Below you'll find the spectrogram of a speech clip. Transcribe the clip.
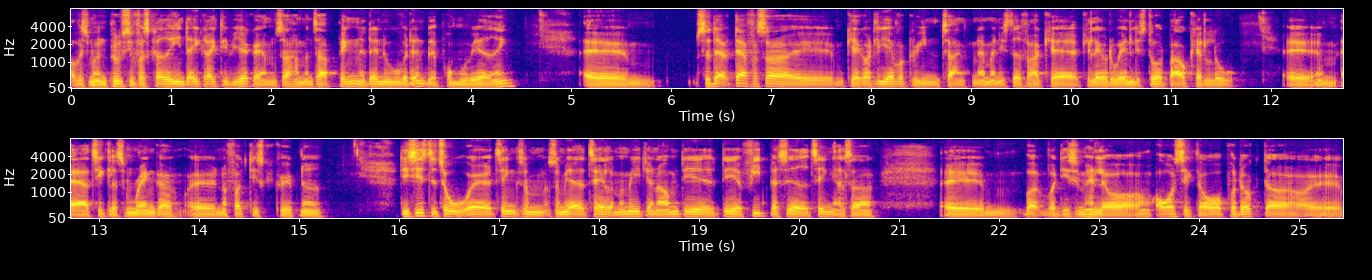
og hvis man pludselig får skrevet en, der ikke rigtig virker, jamen, så har man tabt pengene den uge, hvor den bliver promoveret. Ikke? Øhm, så der, derfor så øh, kan jeg godt lide Evergreen-tanken, at man i stedet for kan, kan lave et uendeligt stort bagkatalog øh, af artikler, som ranker, øh, når folk de skal købe noget. De sidste to øh, ting, som, som jeg taler med medierne om, det, det er feedbaserede ting, altså øh, hvor, hvor de simpelthen laver oversigter over produkter øh,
